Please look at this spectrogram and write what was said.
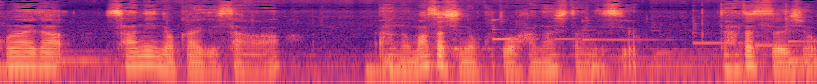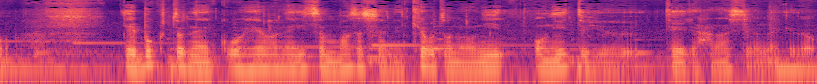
この間3人の会でさあのまさしのことを話したんですよ。で話してたでしょ。で僕とね浩平はねいつもまさしはね京都の鬼鬼という体で話してるんだけど、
